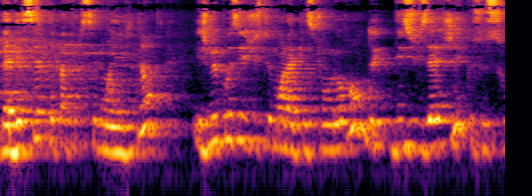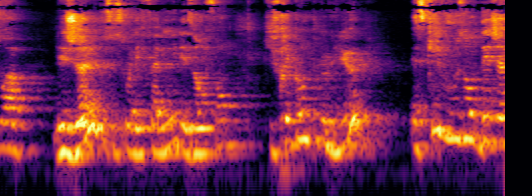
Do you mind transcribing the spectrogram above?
la desserte n'est pas forcément évidente. Et je me posais justement la question, Laurent, des usagers, que ce soit les jeunes, que ce soit les familles, les enfants qui fréquentent le lieu. Est-ce qu'ils vous ont déjà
